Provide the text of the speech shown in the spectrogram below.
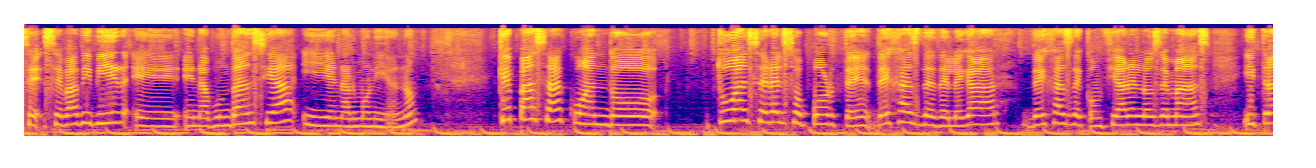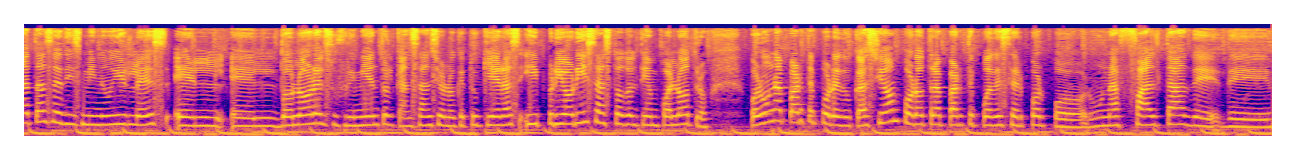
se, va a vivir eh, en abundancia y en armonía, ¿no? ¿Qué pasa cuando tú al ser el soporte dejas de delegar, dejas de confiar en los demás y tratas de disminuirles el, el, dolor, el sufrimiento, el cansancio, lo que tú quieras y priorizas todo el tiempo al otro. Por una parte por educación, por otra parte puede ser por, por una falta de, de,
